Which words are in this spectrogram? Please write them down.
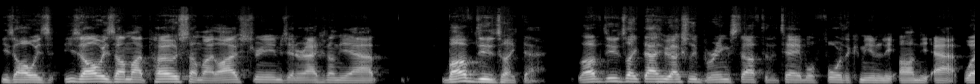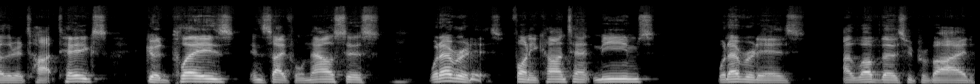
He's always he's always on my posts, on my live streams, interacting on the app. Love dudes like that. Love dudes like that who actually bring stuff to the table for the community on the app, whether it's hot takes, good plays, insightful analysis, whatever it is, funny content, memes, whatever it is. I love those who provide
